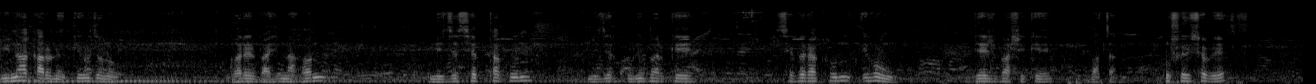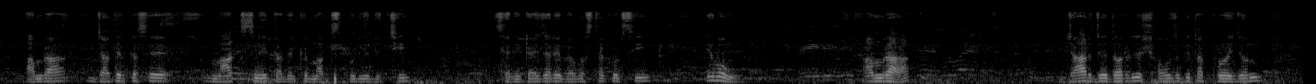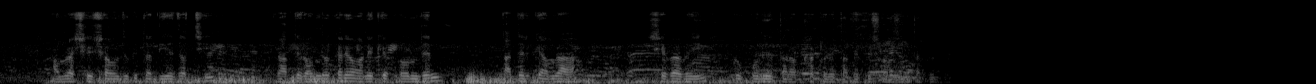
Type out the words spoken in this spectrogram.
বিনা কারণে কেউ যেন ঘরের বাহির না হন নিজে সেফ থাকুন, নিজের পরিবারকে সেফে রাখুন এবং দেশবাসীকে বাঁচান। অংশ হিসাবে আমরা যাদের কাছে মাস্ক নেই, তাদেরকে মাস্ক পরিয়ে দিচ্ছি। স্যানিটাইজারের ব্যবস্থা করছি এবং আমরা যার যে ধরনের সহযোগিতা প্রয়োজন, আমরা সেই সহযোগিতা দিয়ে যাচ্ছি। রাতের অন্ধকারে অনেকে ফোন দেন, তাদেরকে আমরা সেভাবেই গোপনীয়তা রক্ষা করে তাদেরকে সহযোগিতা করি।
